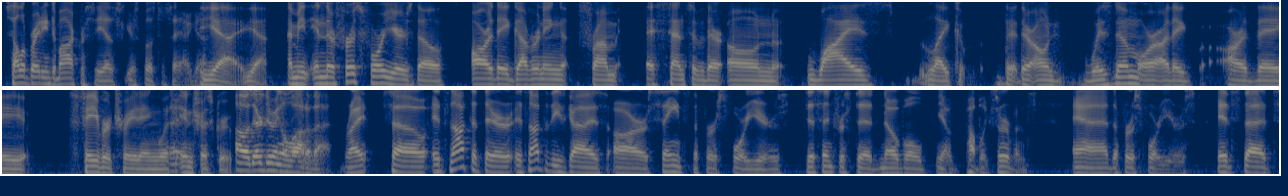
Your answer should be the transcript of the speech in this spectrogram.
Celebrating democracy, as you're supposed to say, I guess. Yeah, yeah. I mean, in their first four years, though, are they governing from a sense of their own wise, like th- their own wisdom, or are they are they favor trading with interest groups. Oh, they're doing a lot of that, right? So it's not that they're it's not that these guys are saints the first four years, disinterested, noble, you know, public servants and the first four years. It's that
